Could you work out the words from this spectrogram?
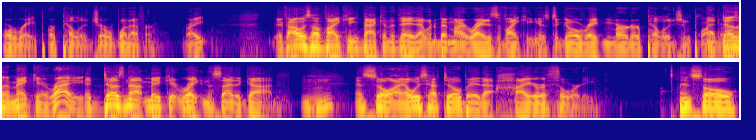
or rape, or pillage, or whatever, right? If I was a Viking back in the day, that would have been my right as a Viking is to go rape, murder, pillage, and plunder. that doesn't make it right. It does not make it right in the sight of God. Mm-hmm. And so I always have to obey that higher authority. And so,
